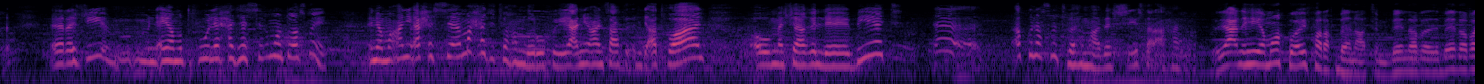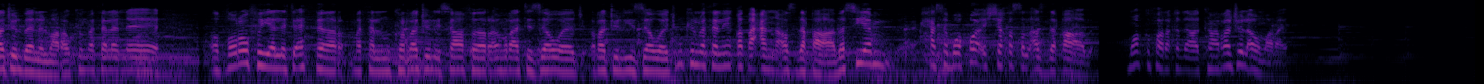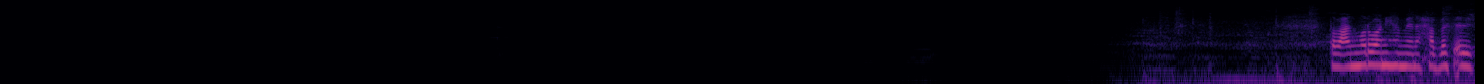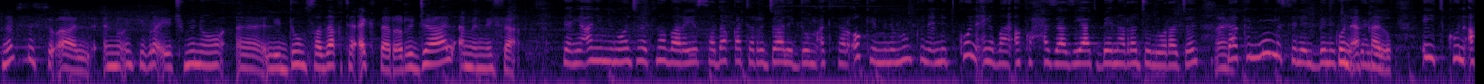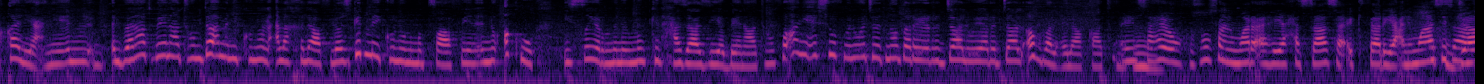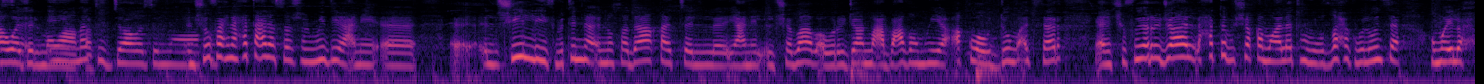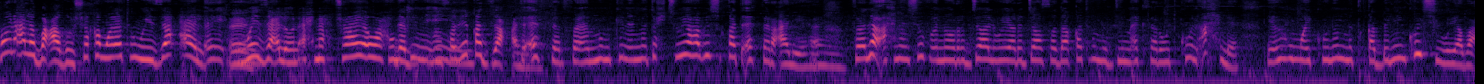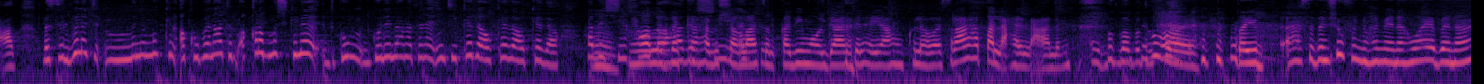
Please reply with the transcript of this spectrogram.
رجي من أيام الطفولة لحد هسه هم متواصلين. انما أنا أحس ما حد يتفهم ظروفي. يعني أنا صارت عندي أطفال أو مشاغل بيت اكو ناس ما تفهم هذا الشيء صراحة. يعني هي ماكو أي فرق بيناتهم بين بين الرجل وبين المرأة. ممكن مثلا آه، الظروف هي اللي تأثر. مثلا ممكن رجل يسافر امرأة تتزوج رجل يتزوج. ممكن مثلا ينقطع عن أصدقائه بس هي حسب وفاء الشخص الأصدقاء. ماكو فرق إذا كان رجل أو مرأة. طبعا مروة اني هم أنا حابه أسألك نفس السؤال إنه أنت برأيك منو آه، اللي تدوم صداقته أكثر الرجال أم النساء؟ يعني أنا من وجهة نظري صداقة الرجال تدوم أكثر okay من الممكن أن تكون أيضا أكو حزازيات بين الرجل ورجل أي. لكن مو مثل البنت تكون. أقل. إي تكون أقل يعني ال- البنات بيناتهم دائما يكونون على خلاف لو قد ما يكونون متصافين إنه أكو يصير من الممكن حزازية بيناتهم فأني أشوف من وجهة نظري الرجال ويا الرجال أفضل علاقاتهم إي صحيح وخصوصا المرأة هي حساسة أكثر يعني ما حساسة. تتجاوز إي، ما المواقف تتجاوز المواقف نشوف إحنا حتى على ال social media يعني آه، الشيء اللي يثبت لنا إنه صداقة يعني الشباب أو الرجال مع بعضهم هي أقوى وتدوم أكثر. يعني تشوفين الرجال حتى بالشقة مالتهم والضحك والونسه هم يلحون على بعض والشقه مالتهم يزعل إي. وما يزعلون إحنا حكايه واحدة ممكن من إيه صديقة تزعل. تأثر فممكن إنه تحكي وياها بشقة تأثر عليها. أي. فلا إحنا نشوف إنه الرجال ويا الرجال صداقتهم تديم أكثر وتكون أحلى. يعني هم يكونون متقبلين كل شيء ويا بعض. بس البنت من الممكن أكو بنات بأقرب مشكلة تقوم تقول لها مثلا انت كذا وكذا وكذا. هذا الشيء خاطئ والله أتذكرها بالشغلات أكثر. القديمة والقالت لها إياهم كلها واسرارها تطلعها للعالم بالضبط بالضبط. طيب. هسه نشوف إنه هم هواية بنات.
